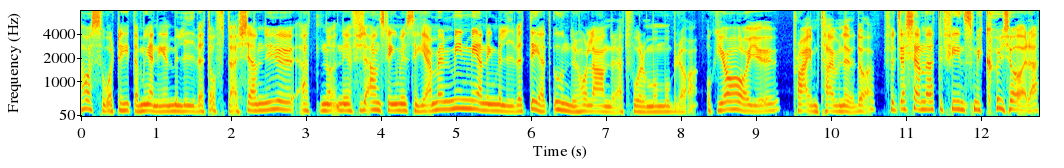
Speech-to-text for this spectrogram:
har svårt att hitta meningen med livet ofta känner ju att när jag anstränger mig så tänker jag men min mening med livet det är att underhålla andra, att få dem att må bra. Och jag har ju prime time nu då. För att jag känner att det finns mycket att göra.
